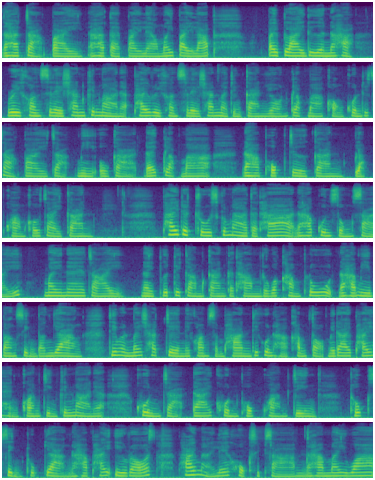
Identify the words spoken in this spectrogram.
นะคะจากไปนะคะแต่ไปแล้วไม่ไปรับไปปลายเดือนนะคะ reconciliation ขึ้นมาเนี่ยไพ่ reconciliation หมายถึงการย้อนกลับมาของคนที่จากไปจะมีโอกาสได้กลับมานะคะพบเจอกัน ปรับความเข้าใจกัน ไพ่ The Truth ขึ้นมาแต่ถ้านะคะคุณสงสัยไม่แน่ใจในพฤติกรรมการกระทำหรือว่าคำพูดนะคะมีบางสิ่งบางอย่าง ที่มันไม่ชัดเจนในความสัมพันธ์ที่คุณหาคำตอบไม่ได้ไพ่แห่งความจริงขึ้นมาเนี่ยคุณจะได้ค้นพบความจริง ทุกสิ่งทุกอย่างนะคะไพ่อีรอสไพ่หมายเลข 63นะคะไม่ว่า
